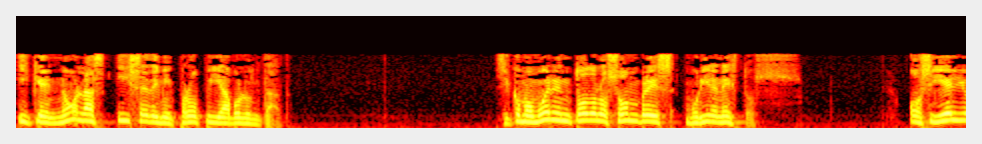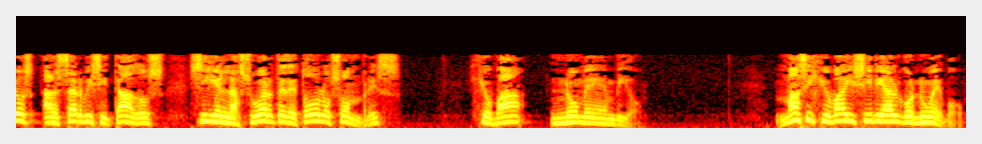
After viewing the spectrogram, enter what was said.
y que no las hice de mi propia voluntad. Si como mueren todos los hombres murieren estos, o si ellos al ser visitados siguen la suerte de todos los hombres, Jehová no me envió. Mas si Jehová hiciere algo nuevo,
